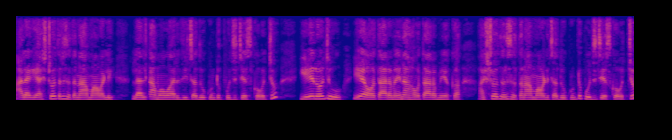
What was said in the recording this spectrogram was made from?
అలాగే అష్టోత్తర శతనామావళి లలిత అమ్మవారిది చదువుకుంటూ పూజ చేసుకోవచ్చు. ఏ రోజు ఏ అవతారమైన అవతారం యొక్క అష్టోత్తర శతనామావళి చదువుకుంటూ పూజ చేసుకోవచ్చు.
